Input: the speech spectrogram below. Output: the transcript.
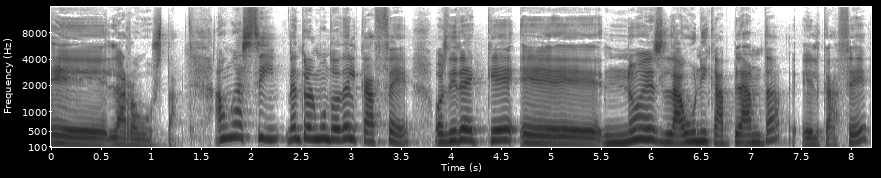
eh, la robusta. Aún así, dentro del mundo del café, os diré que eh, no es la única planta, el café,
